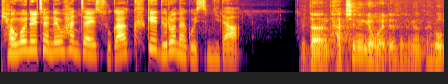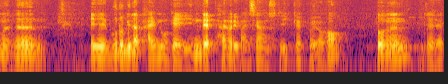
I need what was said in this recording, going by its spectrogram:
병원을 찾는 환자의 수가 크게 늘어나고 있습니다. 일단 다치는 경우에 대해서 생각해 보면은 이 무릎이나 발목에 인대 파열이 발생할 수도 있겠고요. 또는 이제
